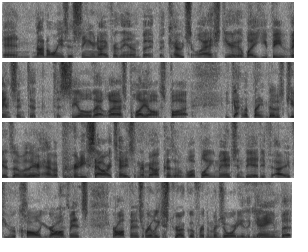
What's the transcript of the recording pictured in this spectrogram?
And not only is it senior night for them, but but coach, last year the way you beat Vincent to to seal that last playoff spot, you got to think those kids over there have a pretty sour taste in their mouth because of what Blake Mansion did. If uh, if you recall, your offense your offense really struggled for the majority of the game, but.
